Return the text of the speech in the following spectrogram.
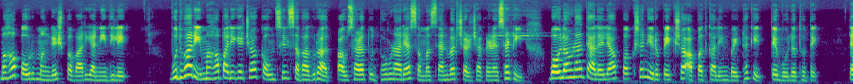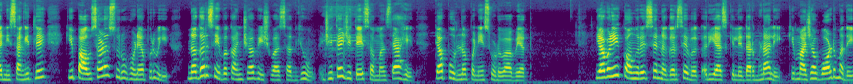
महापौर मंगेश पवार यांनी दिले. बुधवारी महापालिकेच्या कौन्सिल सभागृहात पावसाळ्यात उद्भवणाऱ्या समस्यांवर चर्चा करण्यासाठी बोलावण्यात आलेल्या पक्षनिरपेक्ष आपत्कालीन बैठकीत ते बोलत होते. त्यांनी सांगितले की पावसाळा सुरू होण्यापूर्वी नगरसेवकांच्या विश्वासात घेऊन जिथे जिथे समस्या आहेत त्या पूर्णपणे सोडवाव्यात. यावेळी काँग्रेसचे नगरसेवक रियाज किल्लेदार म्हणाले की माझ्या वॉर्डमध्ये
